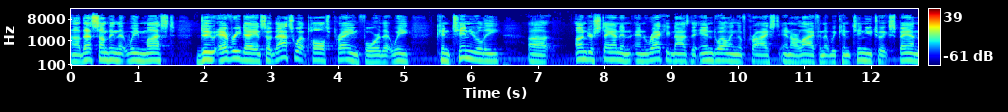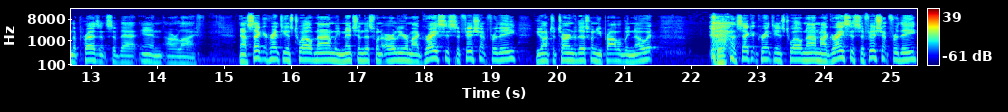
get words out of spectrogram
uh, that's something that we must do every day. And so that's what Paul's praying for that we continually uh, understand and, and recognize the indwelling of Christ in our life and that we continue to expand the presence of that in our life. Now, 2 Corinthians 12 9, we mentioned this one earlier. My grace is sufficient for thee. You don't have to turn to this one, you probably know it. 2 Corinthians 12 9, my grace is sufficient for thee,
